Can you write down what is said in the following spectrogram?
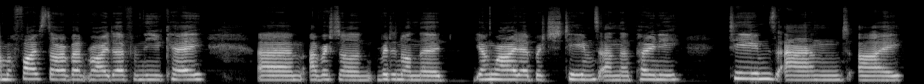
I'm a five-star event rider from the UK. Um, I've ridden on, ridden on the Young Rider British teams and the Pony teams, and I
